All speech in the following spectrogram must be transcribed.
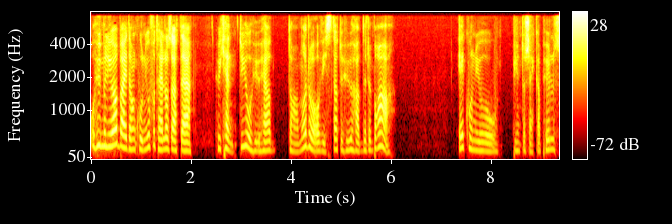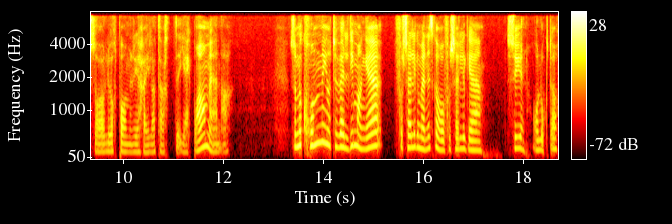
Og hun miljøarbeideren kunne jo fortelle oss at eh, hun kjente jo hun her dama da og visste at hun hadde det bra. Jeg kunne jo begynt å sjekke puls og lurt på om det i hele tatt gikk bra med henne. Så vi kommer jo til veldig mange forskjellige mennesker og forskjellige syn og lukter.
